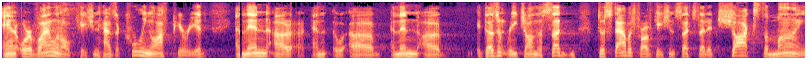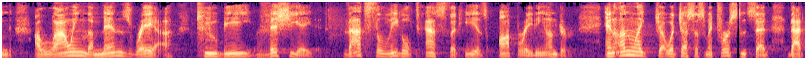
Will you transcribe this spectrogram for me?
and or a violent altercation has a cooling off period and then uh, and uh, and then uh, it doesn't reach on the sudden to establish provocation such that it shocks the mind, allowing the mens rea to be vitiated. That's the legal test that he is operating under. And unlike what Justice MacPherson said, that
